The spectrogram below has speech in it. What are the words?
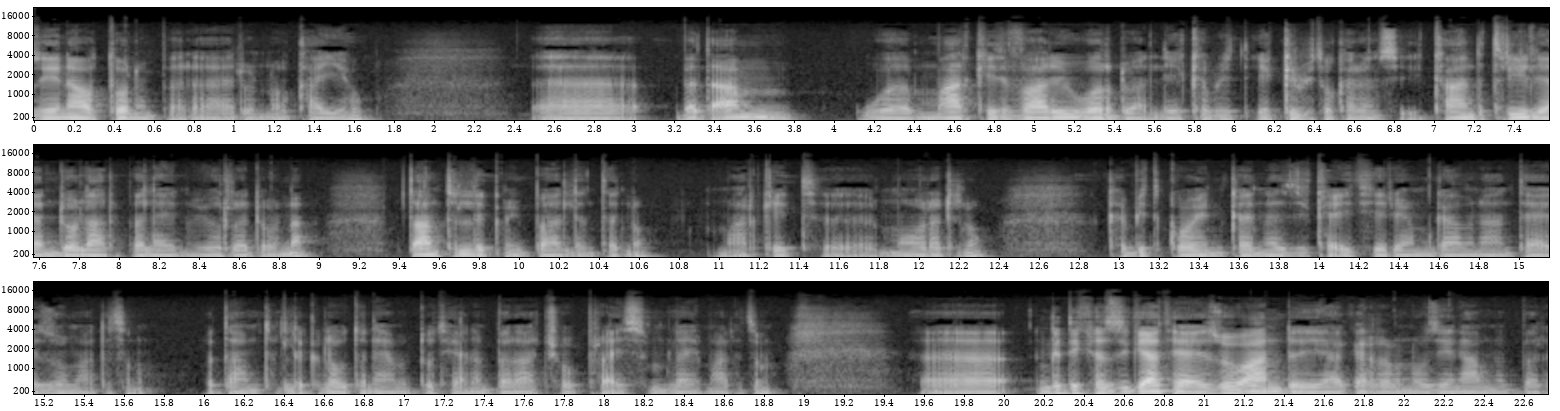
ዜና ወጥቶ ነበረ። አይ ነው እ፣ በጣም ወ- market value ወርዷል። የ cryp- የ crypto currency ከአንድ ትሪሊየን ዶላር በላይ ነው የወረደው እና በጣም ትልቅ የሚባል እንትን ነው። market መውረድ ነው ከቢትኮይን ከነዚህ ከኢቴሪየም ጋር ምናምን ተያይዞ ማለት ነው። በጣም ትልቅ ለውጥ ነው ያመጡት የነበራቸው price ም ላይ ማለት ነው። እንግዲህ ከዚህ ጋር ተያይዞ አንድ ያቀረብነው ዜናም ነበረ።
